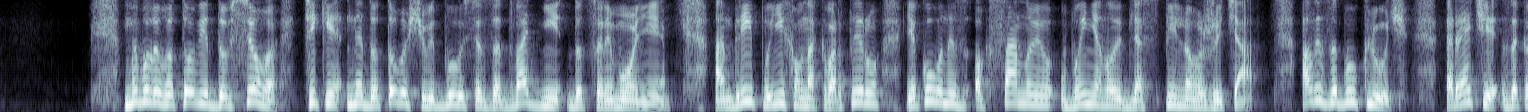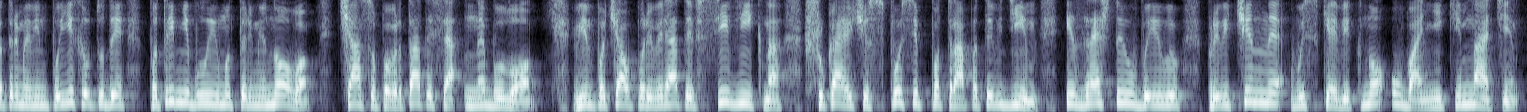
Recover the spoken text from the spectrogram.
Ми були готові до всього, тільки не до того, що відбулося за два дні до церемонії. Андрій поїхав на квартиру, яку вони з Оксаною виняли для спільного життя. Але забув ключ. Речі, за котрими він поїхав туди, потрібні були йому терміново. Часу повертатися не було. Він почав перевіряти всі вікна, шукаючи спосіб потрапити в дім, і, зрештою, виявив привідчинене вузьке вікно у ванній кімнаті.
